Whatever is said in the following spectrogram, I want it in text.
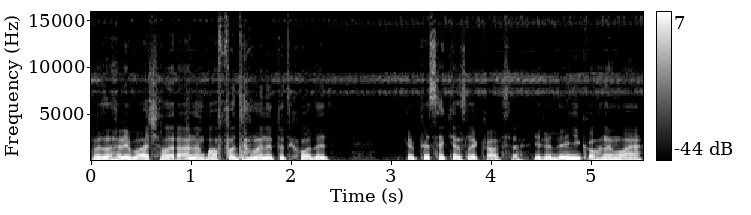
Ви взагалі бачили? Реально мавпа до мене підходить. Капець, як я злякався, і людей нікого немає.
